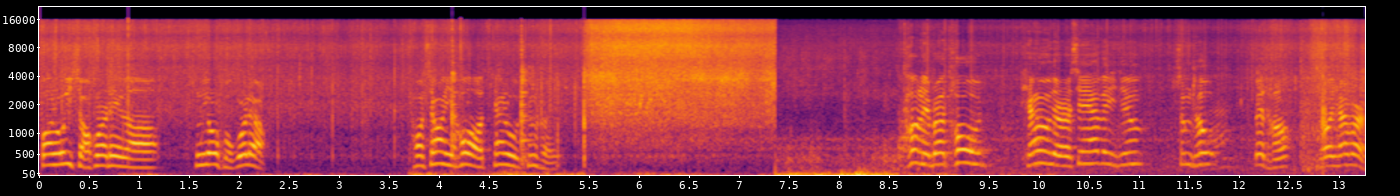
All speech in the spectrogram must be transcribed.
放入一小块这个红油火锅料，炒香以后添入清水，汤里边投添入点咸盐、味精、生抽、白糖，调一下味儿。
